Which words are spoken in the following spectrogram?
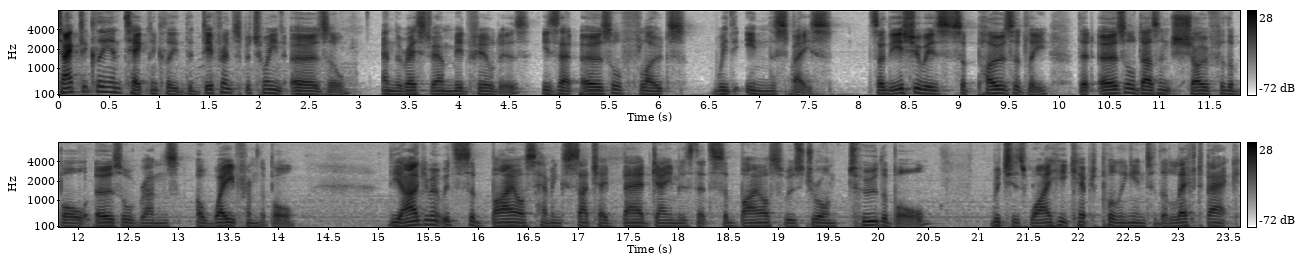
Tactically and technically, the difference between Özil and the rest of our midfielders is that Özil floats within the space. So the issue is supposedly that Özil doesn't show for the ball. Özil runs away from the ball. The argument with Ceballos having such a bad game is that Ceballos was drawn to the ball, which is why he kept pulling into the left back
